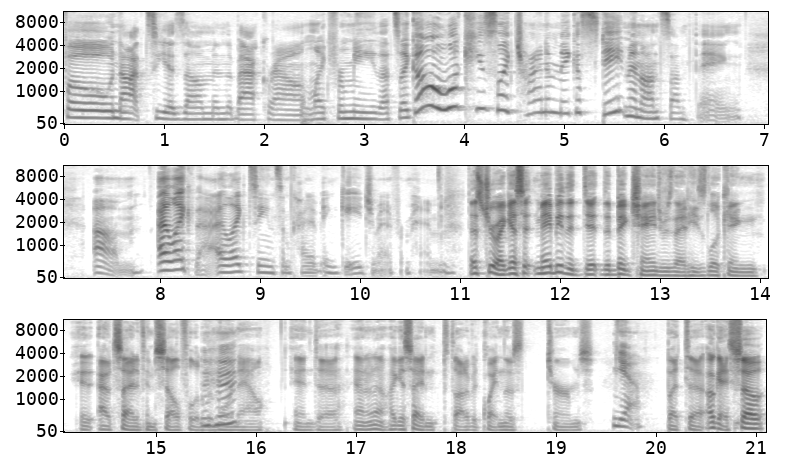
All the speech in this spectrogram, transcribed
faux Nazism in the background, like for me, that's like, oh look, he's like trying to make a statement on something. Um, I like that. I liked seeing some kind of engagement from him. That's true. I guess it maybe the the big change was that he's looking outside of himself a little bit more Mm-hmm. now, and uh, I don't know. I guess I hadn't thought of it quite in those terms. Yeah. But uh, okay, so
